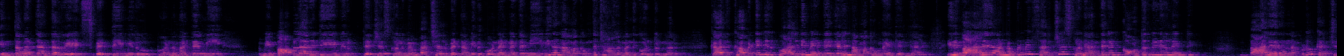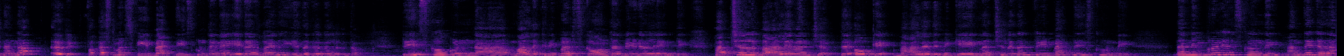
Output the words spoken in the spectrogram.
ఇంత బట్టి అంత రేట్స్ పెట్టి మీరు కొనమంటే మీ మీ పాపులారిటీ మీరు తెచ్చేసుకొని మేము పచ్చళ్ళు పెట్టాం ఇది కొనండి అంటే మీ మీద నమ్మకంతో చాలా మంది కొంటున్నారు. కాదు కాబట్టి మీరు క్వాలిటీ మెయింటైన్ చేయాలి నమ్మకం మెయింటైన్ చేయాలి. ఇది బాగాలేదు అన్నప్పుడు మీరు సెర్చ్ చేసుకోండి. అంతేకాని కౌంటర్ వీడియోలు ఏంటి? బాగాలేదన్నప్పుడు ఖచ్చితంగా కస్టమర్స్ ఫీడ్బ్యాక్ తీసుకుంటేనే ఏదైనా అయినా ఎదగగలుగుతాం తీసుకోకుండా వాళ్ళకి రివర్స్ కౌంటర్ వీడియోలు ఏంటి? పచ్చళ్ళు బాగాలేవని చెప్తే ఓకే బాగాలేదు. మీకు ఏం నచ్చలేదు అని ఫీడ్బ్యాక్ తీసుకోండి. దాన్ని ఇంప్రూవ్ చేసుకోండి. అంతే కదా?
